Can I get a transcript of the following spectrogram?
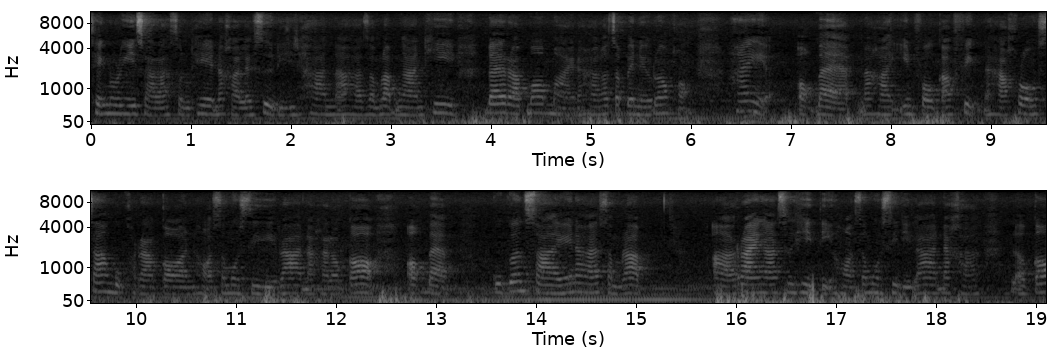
เทคโนโลยีสารสนเทศนะคะ และสื่อดิจิทัลนะคะสำหรับงานที่ได้รับมอบหมายนะคะ ก็จะเป็นในเรื่องของให้ออกแบบนะคะอินโฟกราฟิกนะคะ โครงสร้างบุคลากรหอสมุดศิริราชนะคะ แล้วก็ออกแบบ Google Sites นะคะสำหรับรายงานสถิติหอสมุดศิริราชนะคะ แล้วก็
